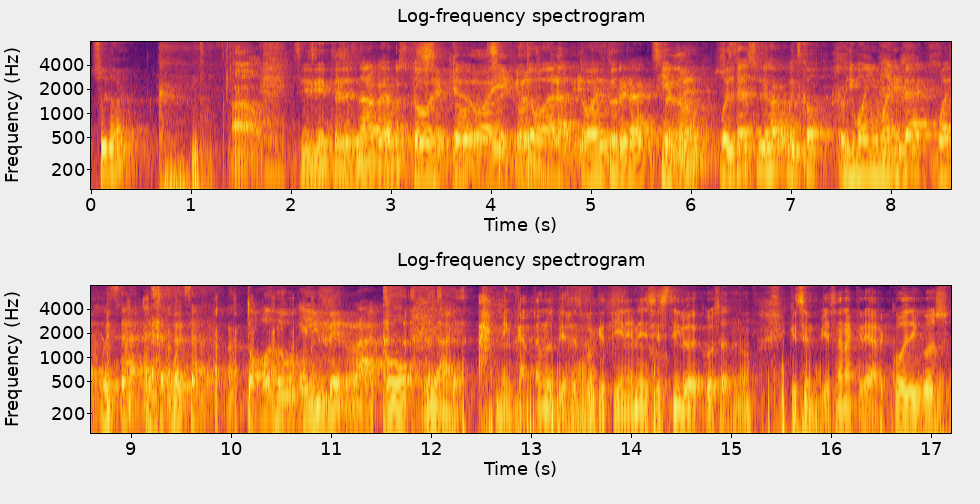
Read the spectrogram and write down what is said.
sweetheart? Ah. Sí, sí, entonces nada, pasamos todo, Se el, quedó todo, ahí con- toda la- todo el tour era siempre. ¿Perdón? What's that, sweetheart? What's go- oh, you want your money back? What, what's that? What's that? What's that? Todo el berraco viaje. Ah, Me encantan los viajes porque tienen ese estilo de cosas, ¿no? Que se empiezan a crear códigos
